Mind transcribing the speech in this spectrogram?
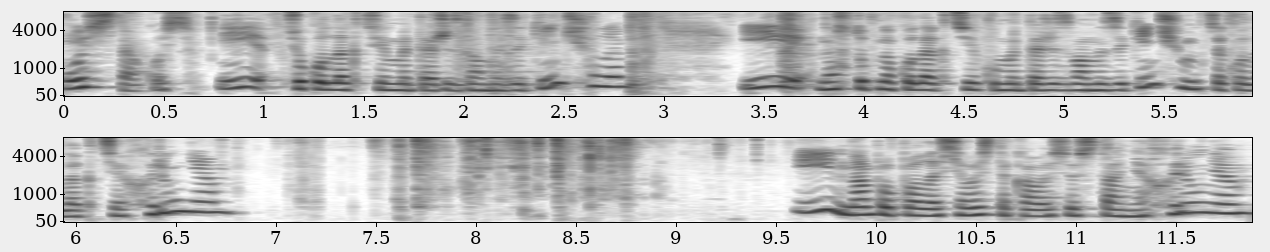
Ось так ось. І цю колекцію ми теж з вами закінчили. І наступну колекцію, яку ми теж з вами закінчимо, це колекція хрюня. І нам попалася ось така ось остання хрюня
